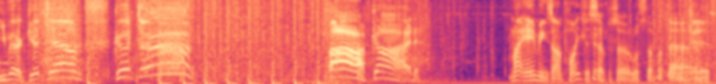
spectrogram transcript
You better get down. Get down. Ah, God. My aiming's on point this episode. What's up with that? it is.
